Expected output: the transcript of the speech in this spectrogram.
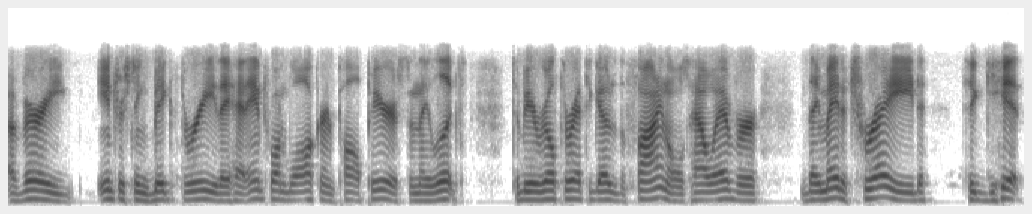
a very interesting big three. They had Antoine Walker and Paul Pierce, and they looked to be a real threat to go to the finals. However, they made a trade to get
